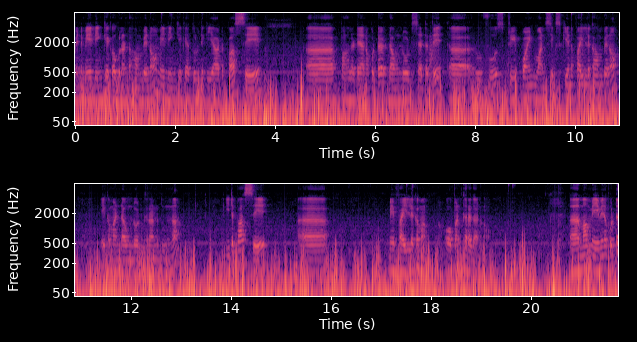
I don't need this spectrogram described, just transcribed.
මෙන්න මේ ලින්ක් එක ඔයගලන්ට හම්බ වෙනවා. මේ ලින්ක් එක ඇතුළට ගියාට පස්සේ පහලට යනකොට ඩවුන්ලෝඩ් සැටතේ Rufus 3.16 කියන ෆයිල් එක හම්බ වෙනවා. ඒක මම ඩවුන්ලෝඩ් කරන්න දුන්නා. ඊට පස්සේ මේ ෆයිල් එක මම ඕපන් කරගන්නවා. මම මේ වෙනකොට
